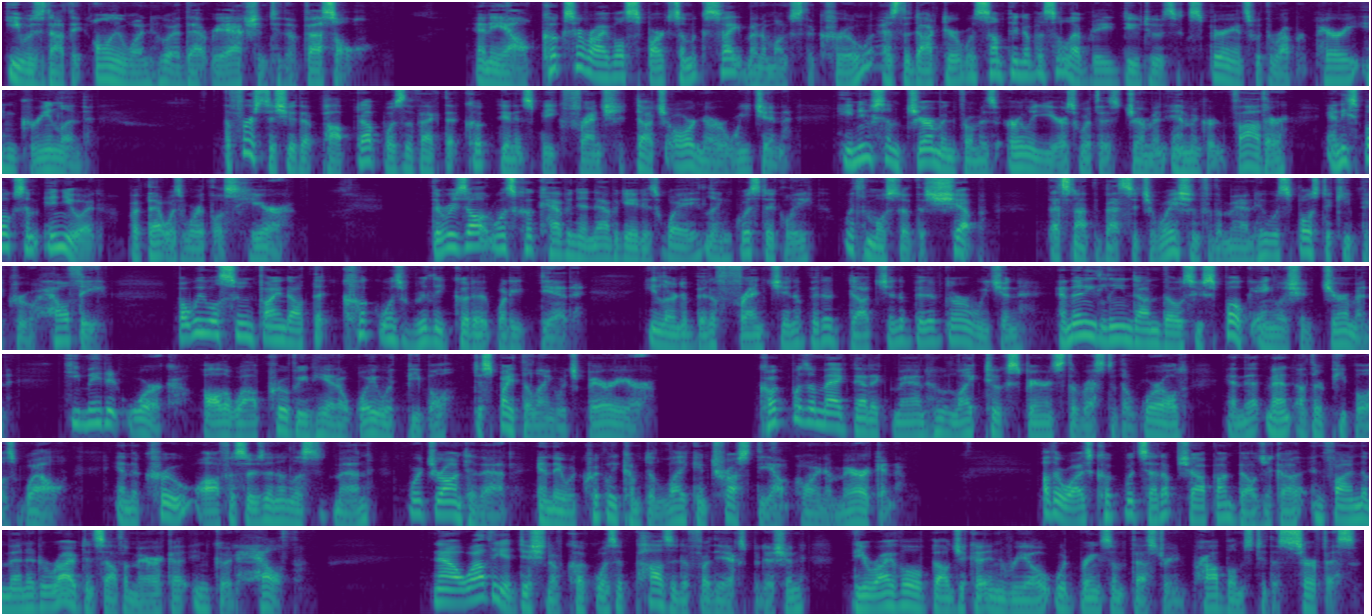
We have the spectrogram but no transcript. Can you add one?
He was not the only one who had that reaction to the vessel. Anyhow, Cook's arrival sparked some excitement amongst the crew, as the doctor was something of a celebrity due to his experience with Robert Peary in Greenland. The first issue that popped up was the fact that Cook didn't speak French, Dutch, or Norwegian. He knew some German from his early years with his German immigrant father, and he spoke some Inuit, but that was worthless here. The result was Cook having to navigate his way linguistically with most of the ship. That's not the best situation for the man who was supposed to keep the crew healthy. But we will soon find out that Cook was really good at what he did. He learned a bit of French and a bit of Dutch and a bit of Norwegian, and then he leaned on those who spoke English and German. He made it work, all the while proving he had a way with people, despite the language barrier. Cook was a magnetic man who liked to experience the rest of the world, and that meant other people as well. And the crew, officers and enlisted men, were drawn to that, and they would quickly come to like and trust the outgoing American. Otherwise, Cook would set up shop on Belgica and find the men had arrived in South America in good health. Now, while the addition of Cook was a positive for the expedition, the arrival of Belgica in Rio would bring some festering problems to the surface.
